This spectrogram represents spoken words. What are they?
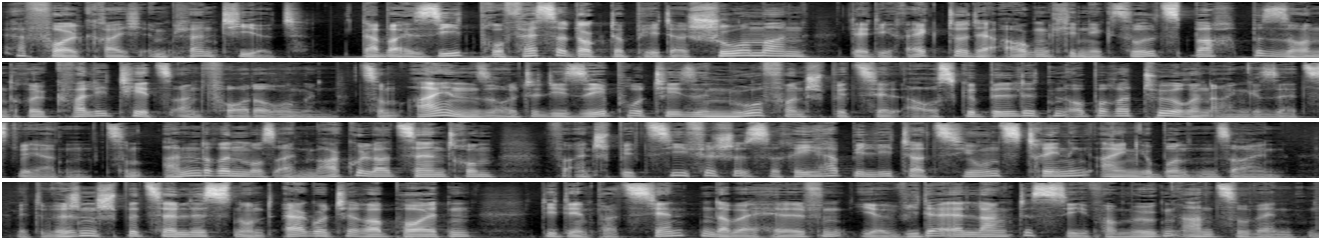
erfolgreich implantiert. Dabei sieht Professor Dr. Peter Schurmann, der Direktor der Augenklinik Sulzbach, besondere Qualitätsanforderungen. Zum einen sollte die Sehprothese nur von speziell ausgebildeten Operateuren eingesetzt werden. Zum anderen muss ein Makulazentrum für ein spezifisches Rehabilitationstraining eingebunden sein mit Vision-Spezialisten und Ergotherapeuten, die den Patienten dabei helfen, ihr wiedererlangtes Sehvermögen anzuwenden.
